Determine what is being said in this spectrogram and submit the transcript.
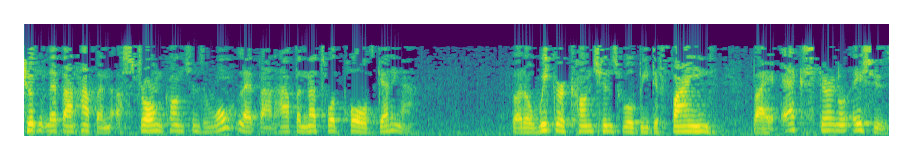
shouldn't let that happen. A strong conscience won't let that happen. That's what Paul's getting at. But a weaker conscience will be defined by external issues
